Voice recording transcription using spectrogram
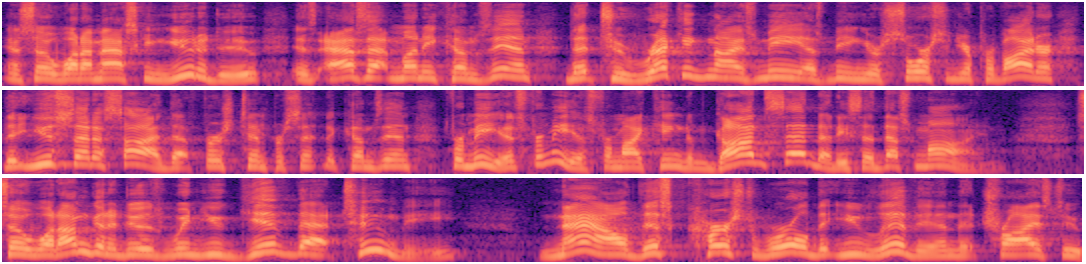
And so, what I'm asking you to do is, as that money comes in, that to recognize me as being your source and your provider, that you set aside that first 10% that comes in for me. It's for me, it's for my kingdom. God said that. He said, That's mine. So, what I'm going to do is, when you give that to me, now, this cursed world that you live in that tries to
